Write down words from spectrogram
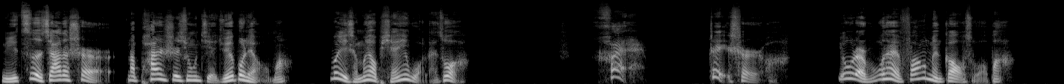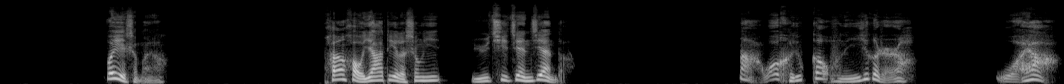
你自家的事儿，那潘师兄解决不了吗？为什么要便宜我来做？嗨，这事儿吧，有点不太方便告诉我爸。为什么呀？潘浩压低了声音，语气渐渐的。那我可就告诉你一个人啊，我呀，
